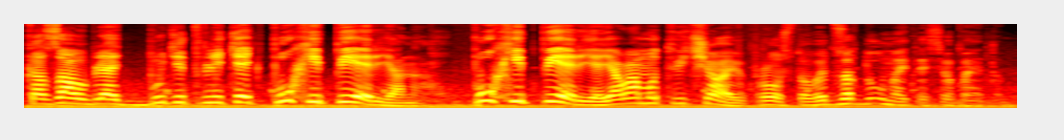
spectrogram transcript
казав, блядь, буде лететь пух і пер'я, нахуй. Пух і пер'я, я вам відповідаю просто. Ви задумайтесь об этом.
